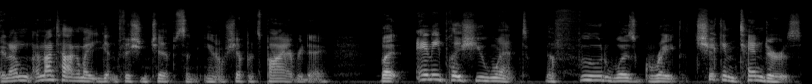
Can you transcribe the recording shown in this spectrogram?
And I'm I'm not talking about you getting fish and chips and you know shepherd's pie every day, but any place you went, the food was great. Chicken tenders,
